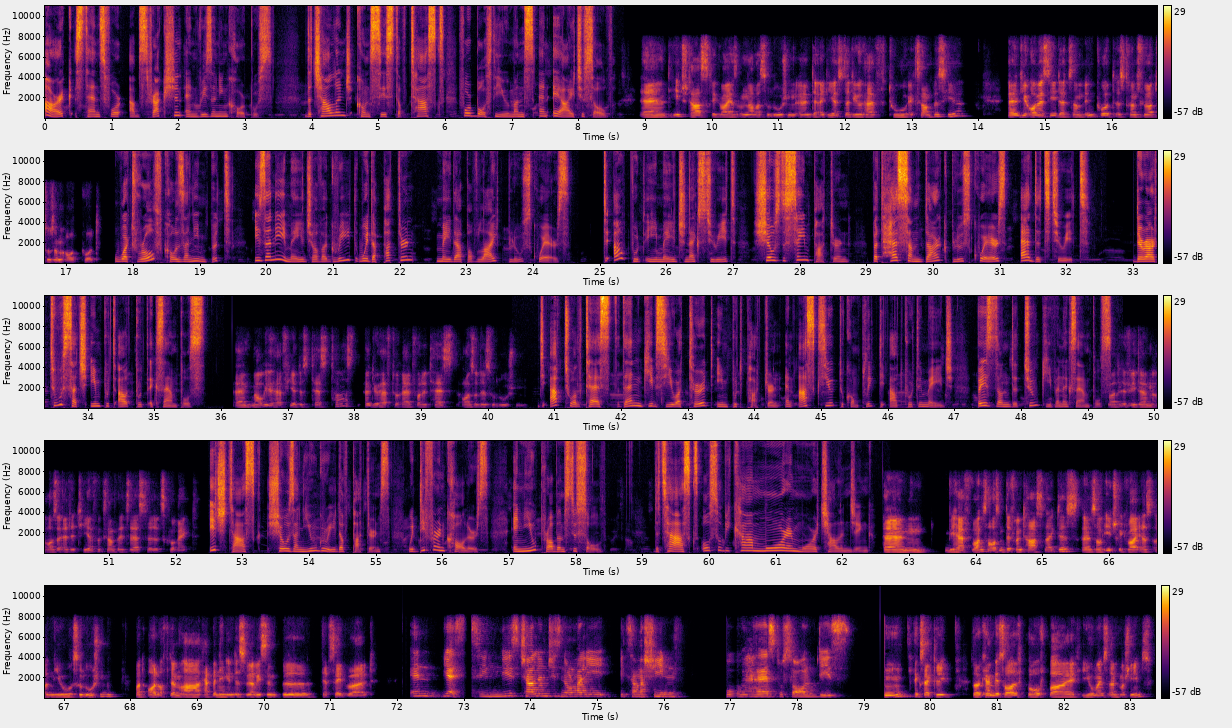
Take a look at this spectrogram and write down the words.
ARC stands for Abstraction and Reasoning Corpus. The challenge consists of tasks for both humans and AI to solve. And each task requires another solution. And the idea is that you have two examples here, and you always see that some input is transferred to some output. What Rolf calls an input is an image of a grid with a pattern made up of light blue squares. The output image next to it shows the same pattern but has some dark blue squares added to it. There are two such input output examples. And now you have here this test task, and you have to add for the test also the solution. The actual test then gives you a third input pattern and asks you to complete the output image based on the two given examples. But if we then also add it here, for example, it says that it's correct. Each task shows a new grid of patterns with different colors and new problems to solve. The tasks also become more and more challenging. And we have 1,000 different tasks like this, and so each requires a new solution, but all of them are happening in this very simple, let's say, world. And yes, in these challenges, normally it's a machine who has to solve these. Mm-hmm, exactly. So it can be solved both by humans and machines.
